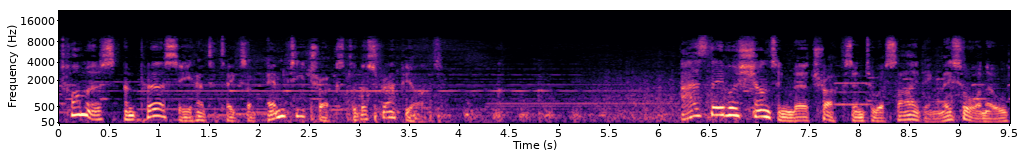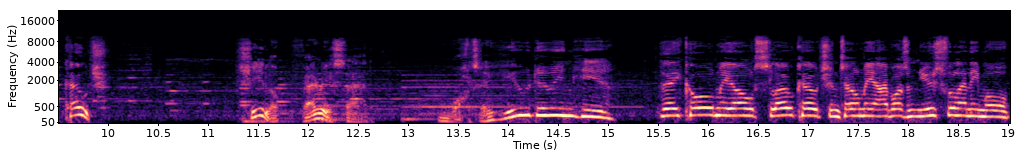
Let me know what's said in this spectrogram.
Thomas and Percy had to take some empty trucks to the scrapyards. As they were shunting their trucks into a siding, they saw an old coach. She looked very sad. What are you doing here? They called me old slow coach and told me I wasn't useful anymore.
